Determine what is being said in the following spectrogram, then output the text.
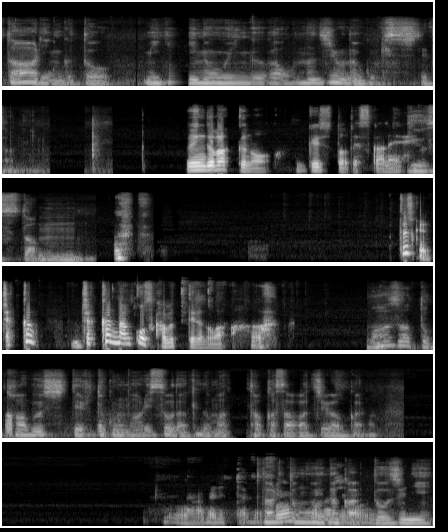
スターリングと右のウイングが同じような動きしてたね。ウィングバックのギュストですかね。ギュスト、うん。確かに若干、若干何コース被ってるのは。わざとかぶしてるところもありそうだけど、まあ、高さは違うから。並べるってやつですね。二人ともなんか同時に、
